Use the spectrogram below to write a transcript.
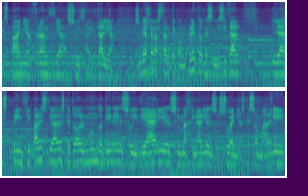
España, Francia, Suiza, Italia. Es un viaje bastante completo que se visitan las principales ciudades que todo el mundo tiene en su ideario, en su imaginario, en sus sueños, que son Madrid,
